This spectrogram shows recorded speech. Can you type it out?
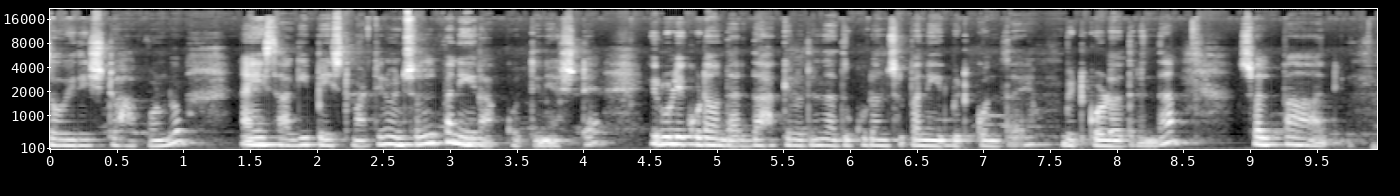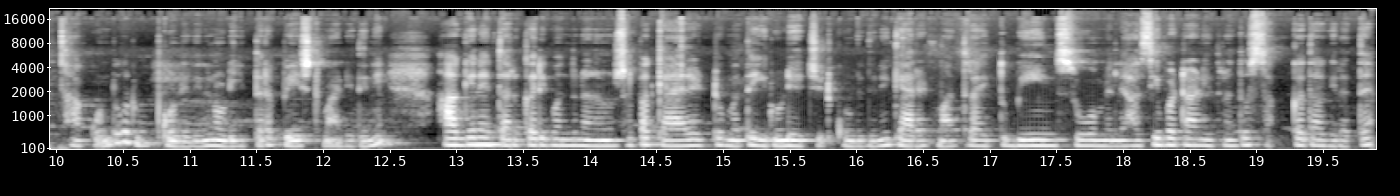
ಸೊ ಇದಿಷ್ಟು ಹಾಕ್ಕೊಂಡು ನೈಸಾಗಿ ಪೇಸ್ಟ್ ಮಾಡ್ತೀನಿ. ಒಂದು ಸ್ವಲ್ಪ ನೀರು ಹಾಕ್ಕೊತೀನಿ ಅಷ್ಟೇ. ಈರುಳ್ಳಿ ಕೂಡ ಒಂದು ಅರ್ಧ ಹಾಕಿರೋದ್ರಿಂದ ಅದು ಕೂಡ ಒಂದು ಸ್ವಲ್ಪ ನೀರು ಬಿಟ್ಕೊತಾರೆ ಬಿಟ್ಕೊಳ್ಳೋದ್ರಿಂದ. ಸ್ವಲ್ಪ ಹಾಕ್ಕೊಂಡು ರುಬ್ಕೊಂಡಿದ್ದೀನಿ. ನೋಡಿ, ಈ ಥರ ಪೇಸ್ಟ್ ಮಾಡಿದ್ದೀನಿ. ಹಾಗೆಯೇ ತರಕಾರಿ ಬಂದು ನಾನು ಸ್ವಲ್ಪ ಕ್ಯಾರೆಟು ಮತ್ತು ಈರುಳ್ಳಿ ಹೆಚ್ಚಿಟ್ಕೊಂಡಿದ್ದೀನಿ. ಕ್ಯಾರೆಟ್ ಮಾತ್ರ ಇತ್ತು ಬೀನ್ಸು ಆಮೇಲೆ ಹಸಿ ಬಟಾಣಿ ಇದ್ರಂತೂ ಸಖತ್ತಾಗಿರುತ್ತೆ.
